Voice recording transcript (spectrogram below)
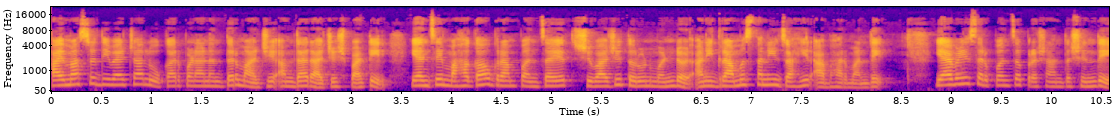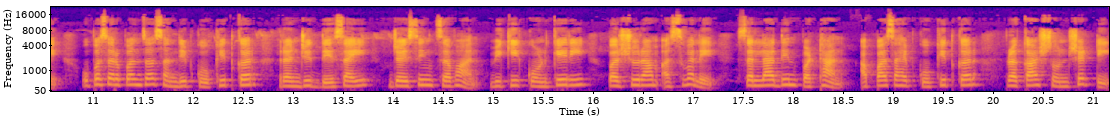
हायमास्टर दिव्याच्या लोकार्पणानंतर माजी आमदार राजेश पाटील यांचे महागाव ग्रामपंचायत शिवाजी तरुण मंडळ आणि ग्रामस्थांनी जाहीर आभार मानले. यावेळी सरपंच प्रशांत शिंदे उपसरपंच संदीप कोकितकर रणजित देसाई जयसिंग चव्हाण विकी कोणकेरी परशुराम अस्वले सल्लादीन पठाण आप्पासाहेब कोकितकर प्रकाश सोनशेट्टी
